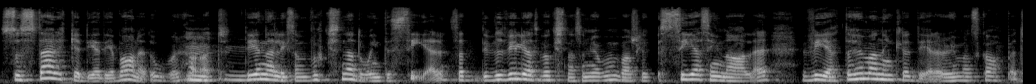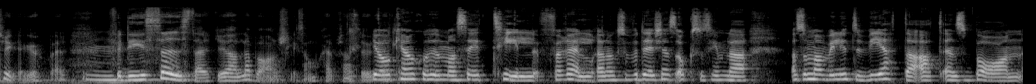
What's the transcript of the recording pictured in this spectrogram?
Så stärker det det barnet oerhört. Det är när liksom vuxna då inte ser. Så vi vill ju att vuxna som jobbar med barn ska se signaler, veta hur man inkluderar och hur man skapar trygga grupper. För det i sig stärker ju alla barns liksom, självkänsla Ja, och kanske hur man säger till föräldrarna också, för det känns också så himla... Alltså man vill ju inte veta att ens barn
